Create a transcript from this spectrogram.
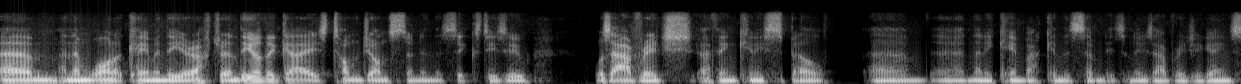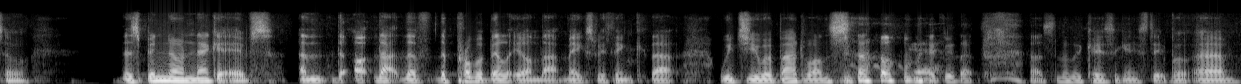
Um, and then Warnock came in the year after, and the other guy is Tom Johnston in the '60s, who was average, I think, in his spell. Um, and then he came back in the '70s and he was average again. So there's been no negatives, and the, uh, that the the probability on that makes me think that we due a bad one. So maybe that that's another case against it. But um,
